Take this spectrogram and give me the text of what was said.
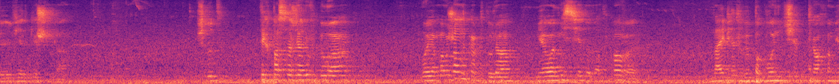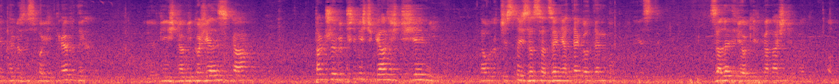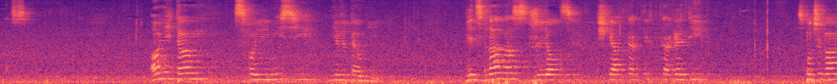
y, wielkie szykany. Wśród tych pasażerów była moja małżonka, która miała misje dodatkowe. Najpierw, by pokłonić się prochom jednego ze swoich krewnych, y, więźniowi Kozielska, tak, żeby przywieźć garść ziemi na uroczystość zasadzenia tego dębu, który jest zaledwie o kilkanaście metrów. Oni tam swojej misji nie wypełnili. Więc na nas, żyjących, świadkach tych tragedii, spoczywa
